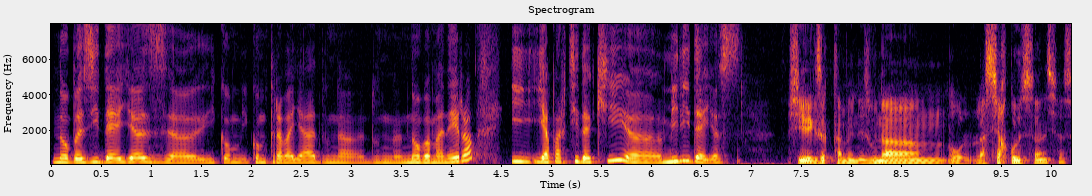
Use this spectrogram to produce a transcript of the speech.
noves idees eh, i, com, i com treballar d'una nova manera, i, i a partir d'aquí eh, mil idees. Sí, exactament. És una, oh, les circumstàncies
